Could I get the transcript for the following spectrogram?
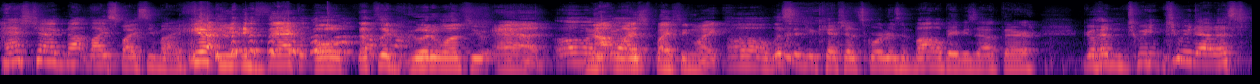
hashtag not my Spicy Mike. Yeah, yeah, exactly. Oh, that's a good one to add. Oh my Not my spicy Mike. Oh, listen, you catch ketchup squirters and bottle babies out there. Go ahead and tweet tweet at us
